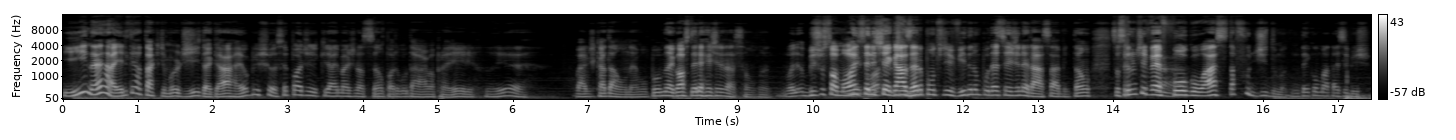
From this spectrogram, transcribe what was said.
E, né, aí ele tem ataque de mordida, garra. Aí o bicho, você pode criar imaginação, pode dar arma pra ele. Aí é. Vai de cada um, né? O negócio dele é regeneração, mano. O bicho só morre se ele chegar a dele- zero ponto de vida e não puder se regenerar, sabe? Então, se você não tiver fogo ou ar, você tá fudido, mano. Não tem como matar esse bicho.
